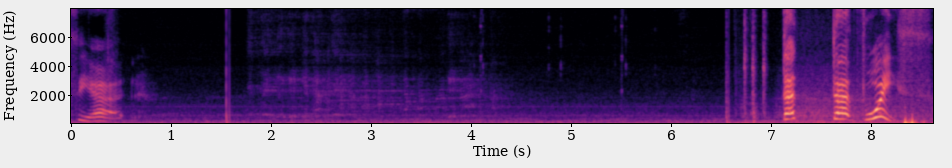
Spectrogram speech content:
Where's he at? That that voice.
